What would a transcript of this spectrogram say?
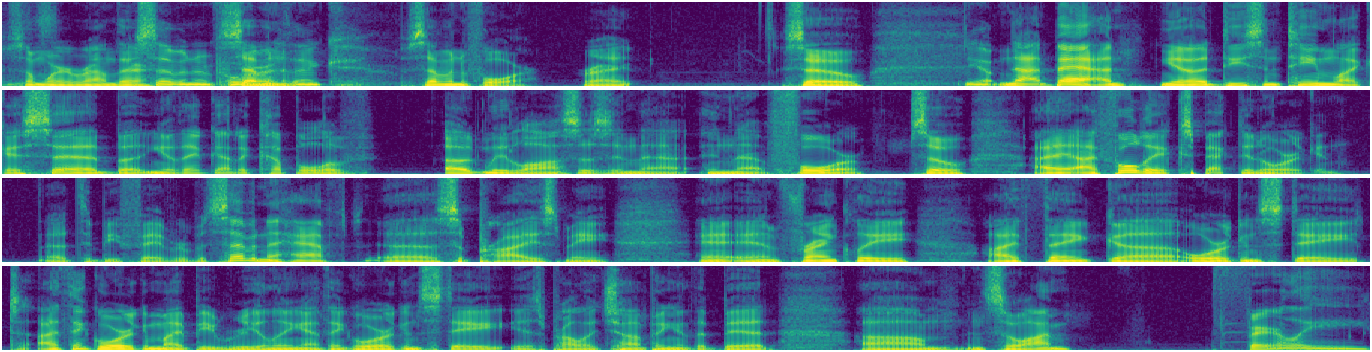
somewhere around there. Seven and four, seven I think. Seven and four, right? So, Yep. not bad. You know, a decent team, like I said, but you know they've got a couple of ugly losses in that in that four. So I, I fully expected Oregon uh, to be favored, but seven and a half uh, surprised me, and, and frankly, I think uh, Oregon State. I think Oregon might be reeling. I think Oregon State is probably chomping at the bit, um, and so I'm fairly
